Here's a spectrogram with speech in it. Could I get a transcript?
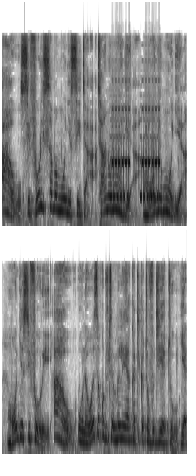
au 0716511110 au unaweza kututembelea katika tovuti yetu ya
